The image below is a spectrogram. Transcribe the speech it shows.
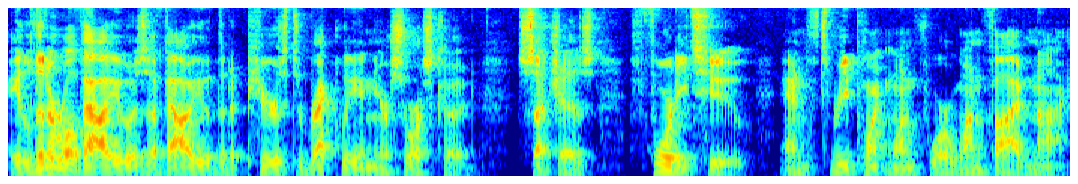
A literal value is a value that appears directly in your source code, such as 42 and 3.14159.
